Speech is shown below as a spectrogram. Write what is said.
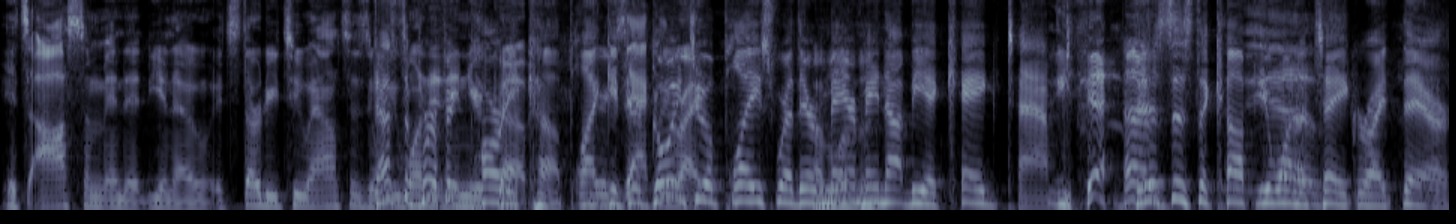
It's awesome, and it, you know, it's 32 ounces, and That's we the want it in perfect your party cup. cup. Like You're if exactly you're going to a place where there I may or may that. not be a keg tap, Yes. this is the cup you want to take right there.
